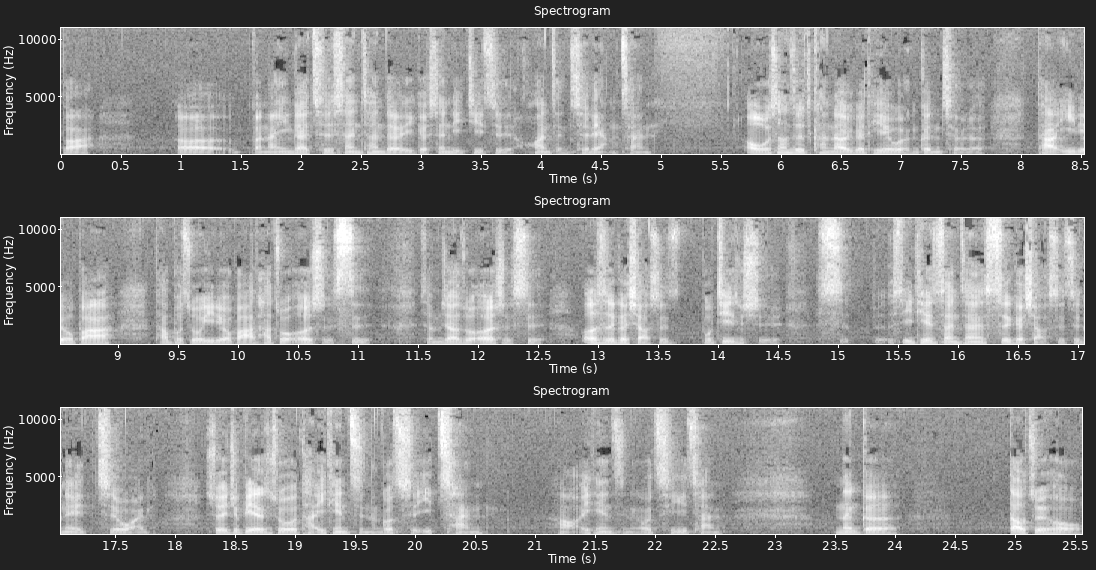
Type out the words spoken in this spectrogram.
把呃本来应该吃三餐的一个生理机制换成吃两餐。哦，我上次看到一个贴文更扯了，他一六八，他不做一六八，他做二十四。什么叫做二十四？二十个小时不进食，四一天三餐四个小时之内吃完，所以就变成说他一天只能够吃一餐，好，一天只能够吃一餐，那个到最后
